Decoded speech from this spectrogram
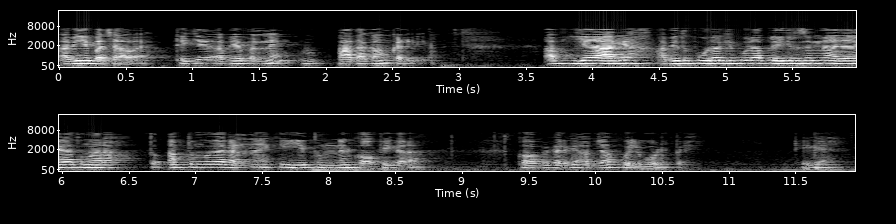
अभी ये बचा हुआ है, ठीक है? अभी अपन ने आधा काम कर लिया। अब ये आ गया। अभी तो पूरा की पूरा प्लेजरिज्म में आ जाएगा तुम्हारा। तो अब तुमको क्या करना है कि ये तुमने कॉपी करा। कॉपी करके अब जाओ क्विल बोर्ड पे, ठीक है?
